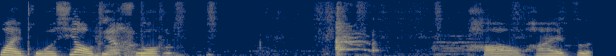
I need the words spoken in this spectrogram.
外婆笑着说：“好孩子，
